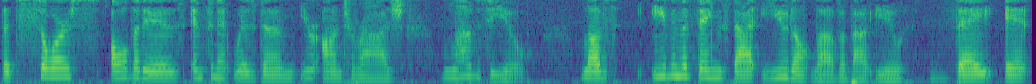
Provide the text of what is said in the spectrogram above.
that source all that is infinite wisdom your entourage loves you loves even the things that you don't love about you they it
